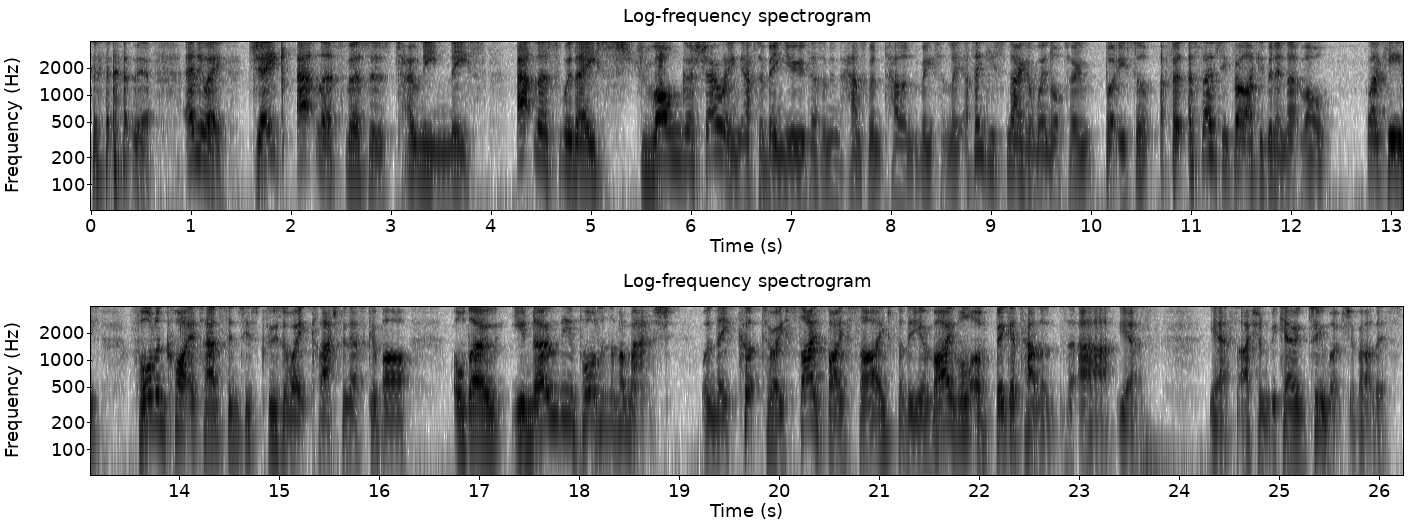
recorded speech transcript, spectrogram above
yeah. Anyway, Jake Atlas versus Tony Nese. Atlas with a stronger showing after being used as an enhancement talent recently. I think he snagged a win or two, but he still essentially felt like he's been in that role. Like he's fallen quite a tad since his cruiserweight clash with Escobar. Although you know the importance of a match when they cut to a side by side for the arrival of bigger talents. Ah, yes. Yes, I shouldn't be caring too much about this.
